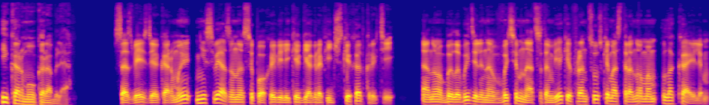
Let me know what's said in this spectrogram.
и корму корабля. Созвездие кормы не связано с эпохой великих географических открытий. Оно было выделено в XVIII веке французским астрономом Лакайлем,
